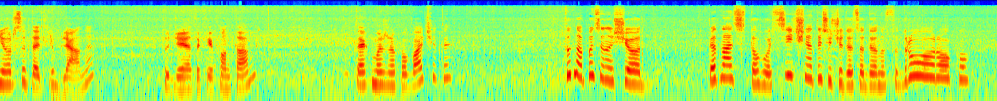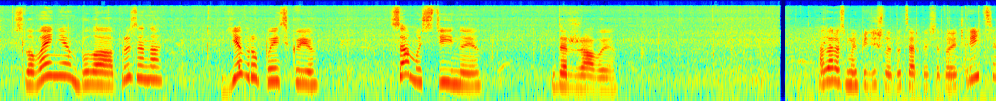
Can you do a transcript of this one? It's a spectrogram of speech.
Університет Любляни. Тут є такий фонтан. Та як можна побачити. Тут написано, що 15 січня 1992 року Словенія була признана європейською самостійною державою. А зараз ми підійшли до церкви Святої Трійці.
